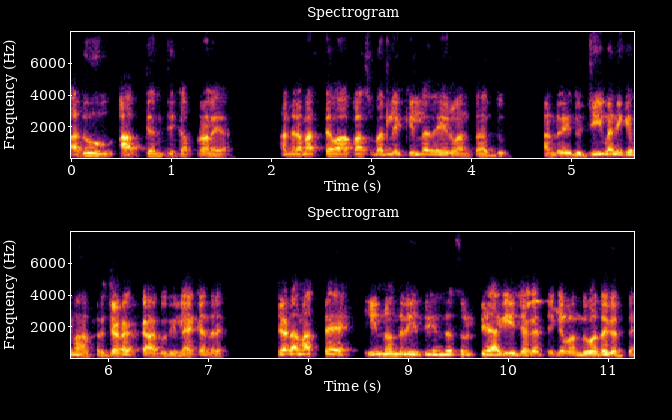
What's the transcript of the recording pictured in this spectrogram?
ಅದು ಆತ್ಯಂತಿಕ ಪ್ರಳಯ. ಅಂದ್ರೆ ಮತ್ತೆ ವಾಪಸ್ ಬರ್ಲಿಕ್ಕೆ ಇಲ್ಲದೆ ಇರುವಂತಹದ್ದು. ಅಂದ್ರೆ ಇದು ಜೀವನಿಗೆ ಮಾತ್ರ, ಜಡಕ್ಕಾಗುದಿಲ್ಲ. ಯಾಕಂದ್ರೆ ಜಡ ಮತ್ತೆ ಇನ್ನೊಂದು ರೀತಿಯಿಂದ ಸೃಷ್ಟಿಯಾಗಿ ಈ ಜಗತ್ತಿಗೆ ಬಂದು ಒದಗುತ್ತೆ.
